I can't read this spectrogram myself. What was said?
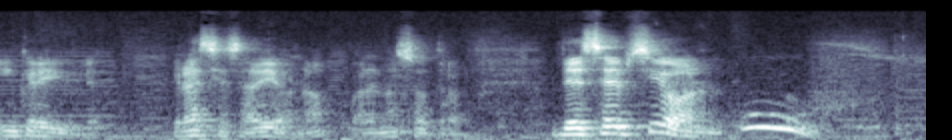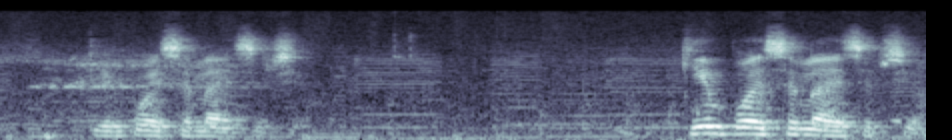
Increíble. Gracias a Dios, ¿no? Para nosotros. Decepción. Uf. ¿Quién puede ser la decepción? ¿Quién puede ser la decepción?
